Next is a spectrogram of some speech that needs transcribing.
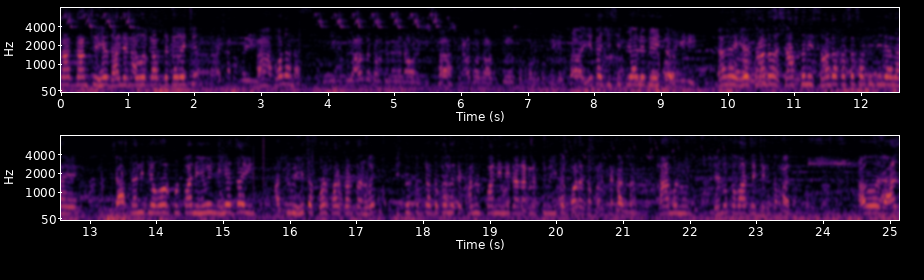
कागद आमचे हे झाले ना. कवर कागद करायचे. ऐका तर सही. हा बोला ना. तुम्ही तुम्ही अर्ज करायचं नाही नावाने. हा. तुम्ही अर्ज अर्ज अर्ज तुला परत परत नाही करायचं. हा एका जी सी पी आले गेली नाही नाही हे सांड शासनाने सांडा कशासाठी दिलेला आहे? शासनाने जे ओव्हरफुल पाणी होईल हे जाईल. आणि तुम्ही इथं फोडफाड करता होय. तिथून तुमच्या दुकानाच्या खालून पाणी निघायला लागलं तुम्ही इथं फोडायचा प्रयत्न करता का म्हणून? ते लोक वाचायचे का तुम्हाला? अहो आज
